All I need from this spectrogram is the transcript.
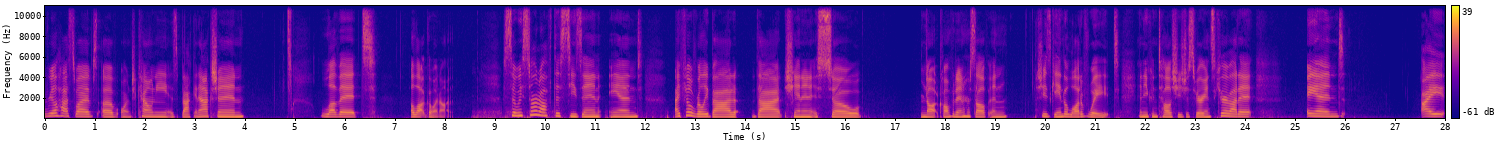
Real Housewives of Orange County is back in action. Love it. A lot going on. So we start off this season, and I feel really bad that Shannon is so not confident in herself and she's gained a lot of weight and you can tell she's just very insecure about it and i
